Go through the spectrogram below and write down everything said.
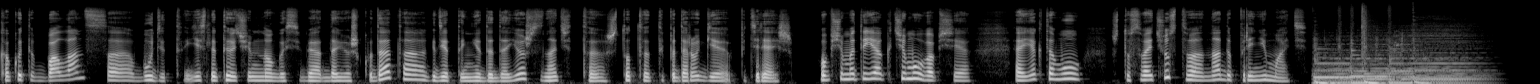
какой-то баланс э, будет. Если ты очень много себя отдаешь куда-то, где ты не додаешь, значит, э, что-то ты по дороге потеряешь. В общем, это я к чему вообще? Э, я к тому, что свои чувства надо принимать.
